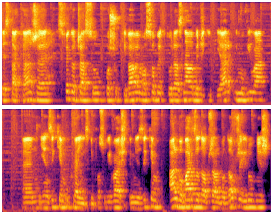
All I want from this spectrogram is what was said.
jest taka, że swego czasu poszukiwałem osoby, która znałaby GDPR i mówiła językiem ukraińskim. Posługiwała się tym językiem albo bardzo dobrze, albo dobrze i również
